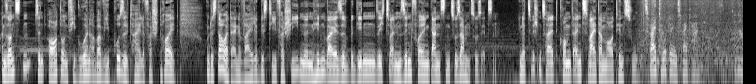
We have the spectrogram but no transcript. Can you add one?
Ansonsten sind Orte und Figuren aber wie Puzzleteile verstreut. Und es dauert eine Weile, bis die verschiedenen Hinweise beginnen, sich zu einem sinnvollen Ganzen zusammenzusetzen. In der Zwischenzeit kommt ein zweiter Mord hinzu. Zwei Tote in zwei Tagen. Genau.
